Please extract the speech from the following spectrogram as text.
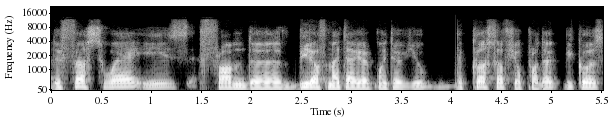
The first way is from the bill of material point of view, the cost of your product, because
